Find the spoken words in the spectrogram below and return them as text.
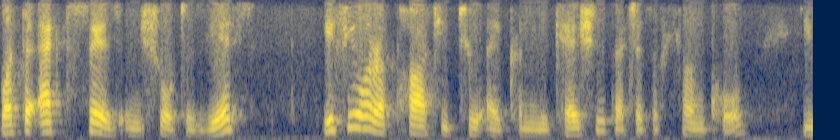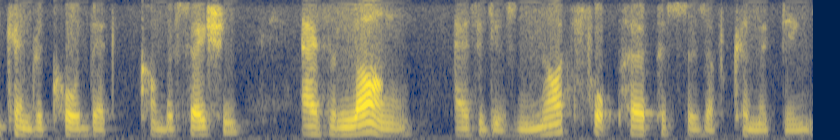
What the Act says, in short, is yes, if you are a party to a communication, such as a phone call, you can record that conversation as long as it is not for purposes of committing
